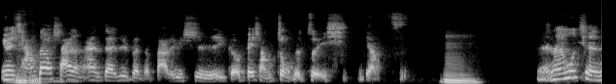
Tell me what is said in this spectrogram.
因为强盗杀人案在日本的法律是一个非常重的罪行，这样子。嗯，对。那目前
